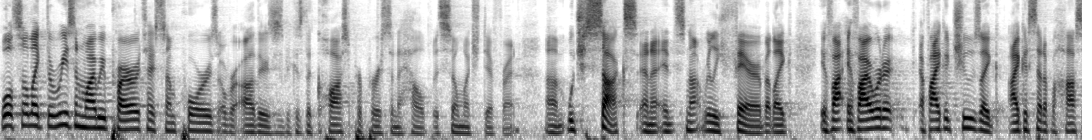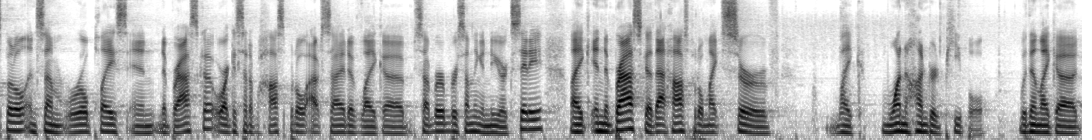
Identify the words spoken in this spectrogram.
Well, so like the reason why we prioritize some poors over others is because the cost per person to help is so much different, um, which sucks and it's not really fair. But like if I if I were to if I could choose, like I could set up a hospital in some rural place in Nebraska, or I could set up a hospital outside of like a suburb or something in New York City. Like in Nebraska, that hospital might serve like 100 people within like a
